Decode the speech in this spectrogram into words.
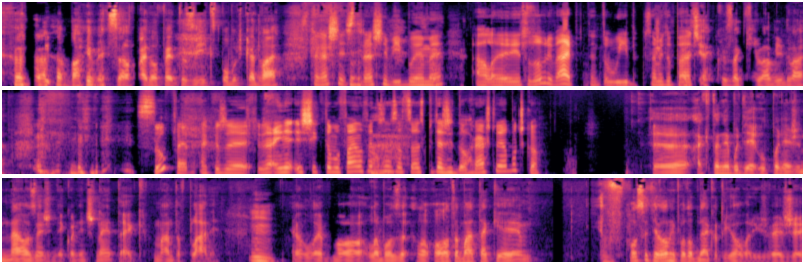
Bavíme sa o Final Fantasy X pomočka 2. Strašne, strašne výbujeme, ale je to dobrý vibe, tento weeb. Sa mi to páči. Ako za Kiwami 2. Super. Akože, ešte k tomu Final Fantasy som sa chcel spýtať, že dohráš to jablčko? Uh, ak to nebude úplne, že naozaj že nekonečné, tak mám to v pláne. Mm. Lebo, lebo, lebo ono to má také v podstate veľmi podobné, ako ty hovoríš, vieš, že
